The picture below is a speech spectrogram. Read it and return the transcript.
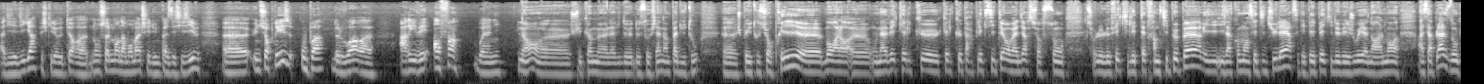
à Didier Digard, puisqu'il est auteur non seulement d'un bon match et d'une passe décisive. une surprise ou pas de le voir arriver enfin, Buonani non, euh, je suis comme euh, l'avis de, de Sofiane, hein, pas du tout. Euh, je suis pas du tout surpris. bon, alors, on avait quelques quelques perplexités, on va dire, sur son sur le, fait qu'il ait peut-être un petit peu peur. Il, a commencé titulaire, c'était Pépé qui devait jouer normalement à sa place, donc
